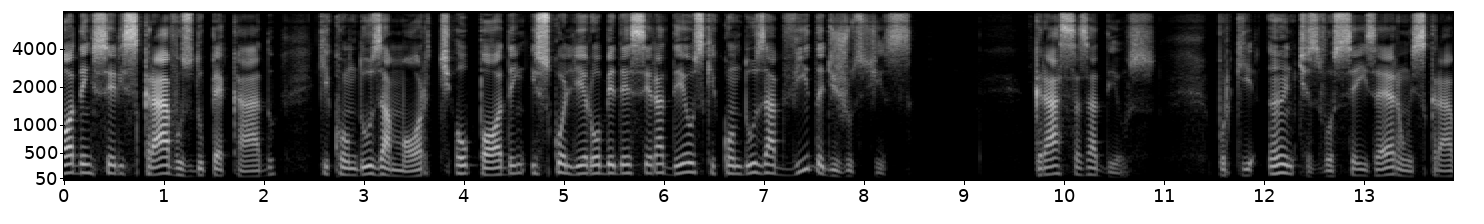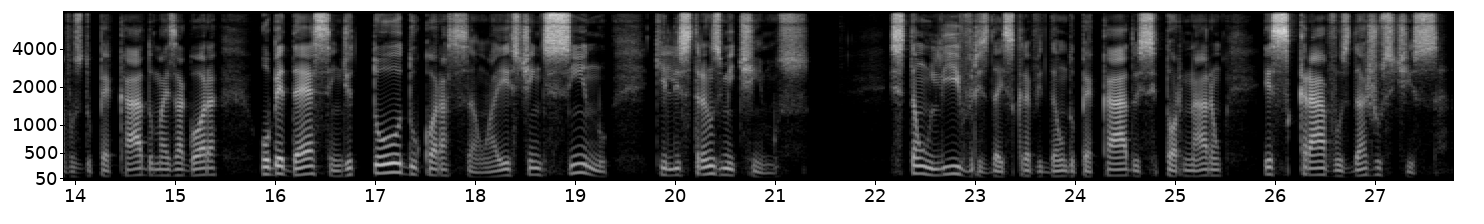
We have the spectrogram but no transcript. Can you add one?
Podem ser escravos do pecado, que conduz à morte, ou podem escolher obedecer a Deus, que conduz à vida de justiça. Graças a Deus, porque antes vocês eram escravos do pecado, mas agora obedecem de todo o coração a este ensino que lhes transmitimos. Estão livres da escravidão do pecado e se tornaram escravos da justiça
